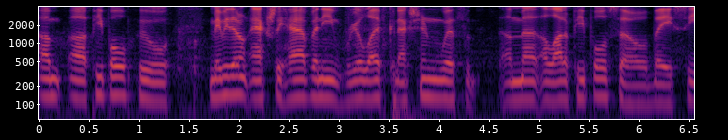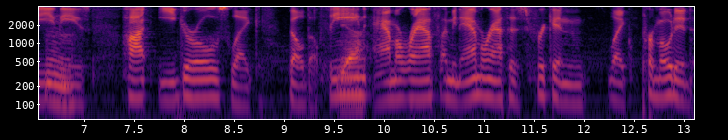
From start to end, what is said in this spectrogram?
um, uh, people who maybe they don't actually have any real life connection with um, a lot of people, so they see these hot e girls like Belle Delphine, Yeah. Amarath. I mean, Amarath is freaking like promoted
